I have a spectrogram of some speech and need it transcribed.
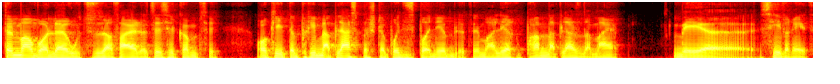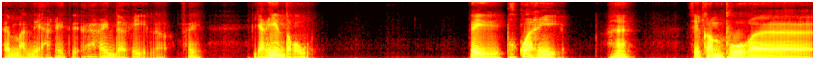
tellement avoir l'air où tu affaires. C'est comme, c'est, OK, t'as pris ma place parce que je n'étais pas disponible. Tu aller reprendre ma place de mère. Mais euh, c'est vrai, tu sais, arrête, arrête de rire. Il n'y a rien de drôle. pourquoi rire? Hein? C'est comme pour euh,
